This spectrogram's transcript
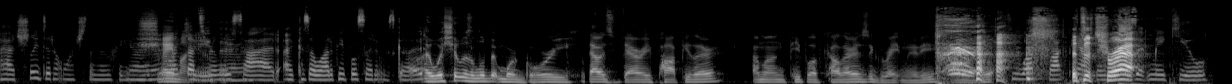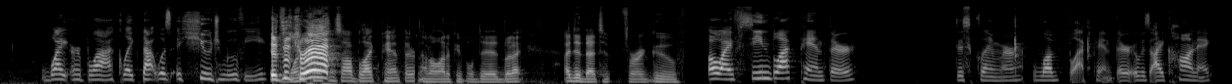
I actually didn't watch the movie. Yeah, I I didn't feel Shame like on that's you. really sad because a lot of people said it was good. I wish it was a little bit more gory. That was very popular among people of color. It's a great movie. I loved it. if you watch Black It's a trap. Does it make you white or black? Like that was a huge movie. It's a One trap. person saw Black Panther. Not a lot of people did, but I, I did that to, for a goof. Oh, I've seen Black Panther. Disclaimer, loved Black Panther. It was iconic.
